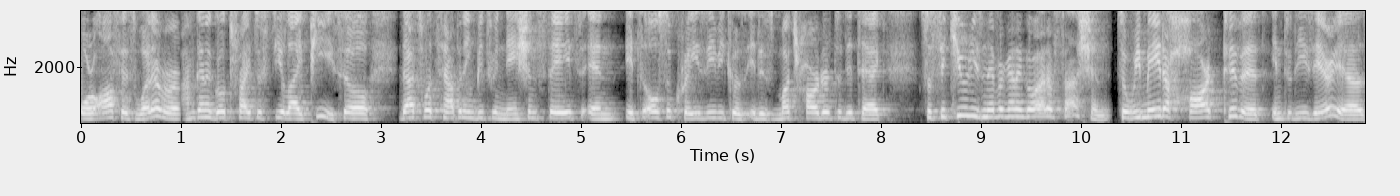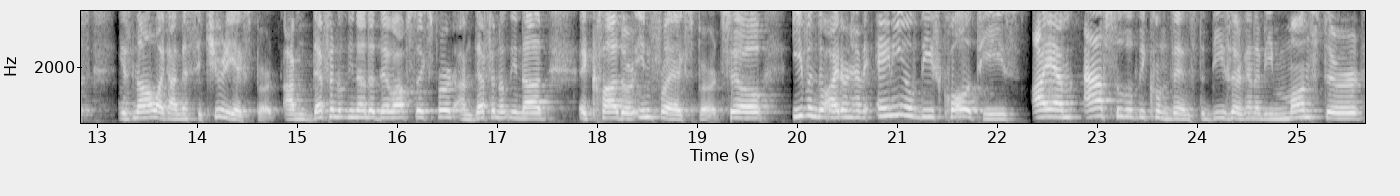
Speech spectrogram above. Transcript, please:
or office, whatever. I'm going to go try to steal IP. So that's what's happening between nation states. And it's also crazy because it is much harder to detect. So security is never going to go out of fashion. So we made a hard pivot into these areas. It's not like I'm a security expert. I'm definitely not a DevOps expert. I'm definitely not a cloud or infra expert. So even though I don't have any of these qualities, I am absolutely convinced that these are going to be monster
